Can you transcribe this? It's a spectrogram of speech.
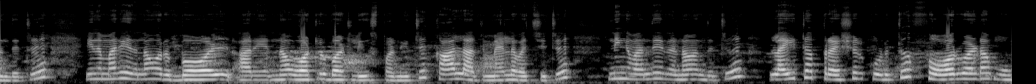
வந்துட்டு இந்த மாதிரி எதனா ஒரு பால் அது எதனா வாட்டர் பாட்டில் யூஸ் பண்ணிவிட்டு கால் அது மேலே வச்சுட்டு நீங்கள் வந்து என்னென்னா வந்துட்டு லைட்டாக ப்ரெஷர் கொடுத்து ஃபார்வேர்டாக மூவ்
